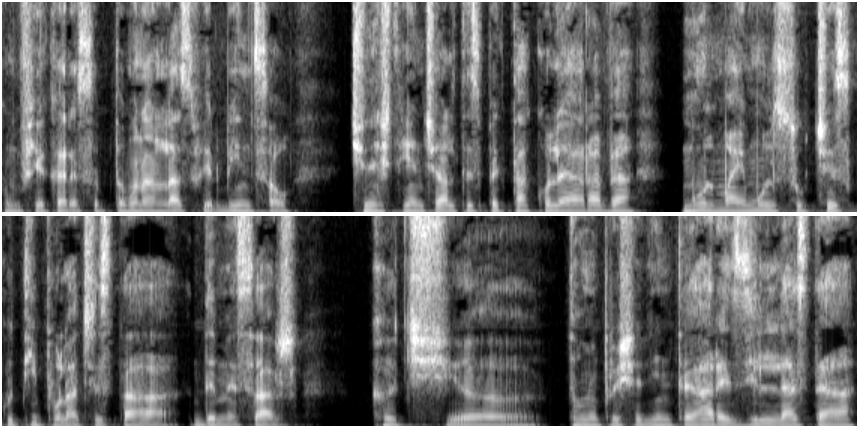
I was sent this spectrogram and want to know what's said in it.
în fiecare săptămână în las fierbinți sau cine știe în ce alte spectacole ar avea mult mai mult succes cu tipul acesta de mesaj. Căci uh, domnul președinte are zilele astea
